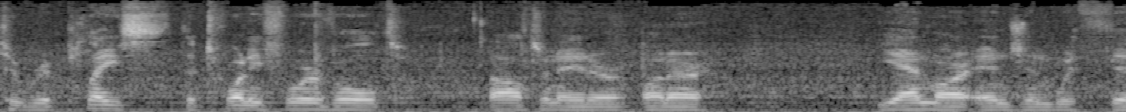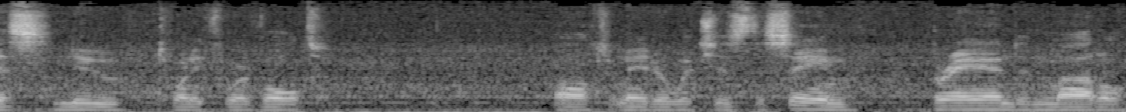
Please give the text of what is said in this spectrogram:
to replace the 24 volt alternator on our Yanmar engine with this new 24 volt alternator, which is the same brand and model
